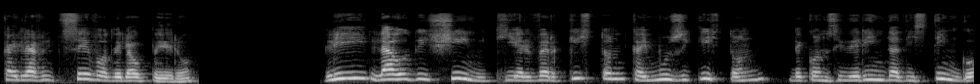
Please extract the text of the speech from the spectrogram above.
cae la ricevo de la opero. Li laudi shin kiel verkiston kai musiciston de considerinda distingo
